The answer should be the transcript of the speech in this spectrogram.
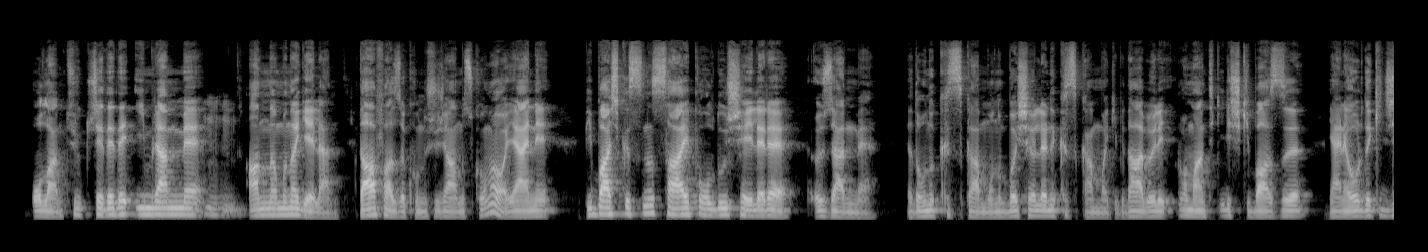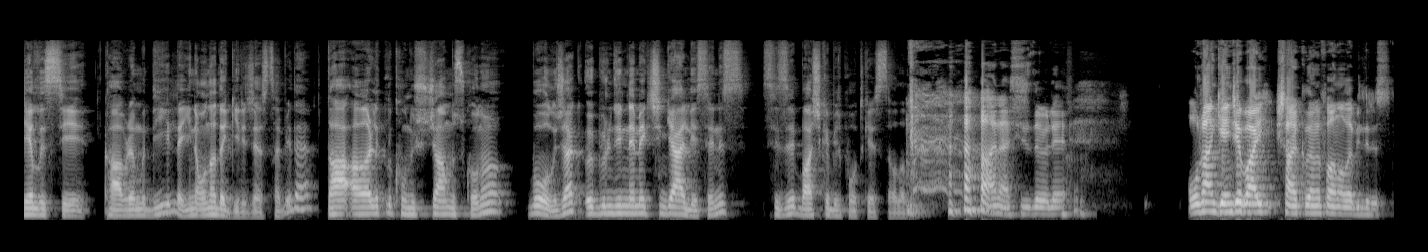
olan, Türkçe'de de imrenme Hı hı. anlamına gelen daha fazla konuşacağımız konu o. Yani bir başkasının sahip olduğu şeylere özenme ya da onu kıskanma, onun başarılarını kıskanma gibi daha böyle romantik ilişki bazlı yani oradaki jealousy kavramı değil de yine ona da gireceğiz tabii de daha ağırlıklı konuşacağımız konu bu olacak. Öbürünü dinlemek için geldiyseniz sizi başka bir podcast'ta alalım. Aynen siz de öyle Orhan Gencebay şarkılarını falan alabiliriz.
